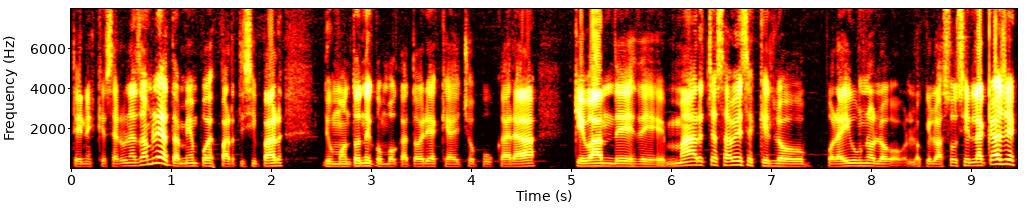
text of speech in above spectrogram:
tenés que ser una asamblea, también puedes participar de un montón de convocatorias que ha hecho Pucará que van desde marchas a veces, que es lo por ahí uno lo, que lo asocia en la calle,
